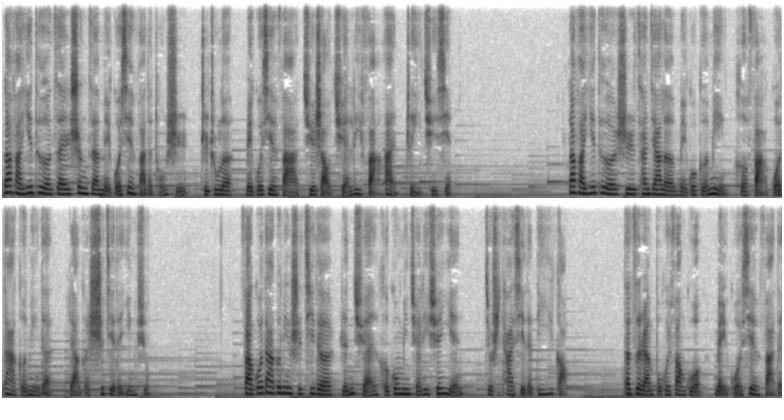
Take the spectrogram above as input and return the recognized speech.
拉法耶特在盛赞美国宪法的同时，指出了美国宪法缺少权利法案这一缺陷。拉法耶特是参加了美国革命和法国大革命的两个世界的英雄。法国大革命时期的人权和公民权利宣言就是他写的第一稿，他自然不会放过美国宪法的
